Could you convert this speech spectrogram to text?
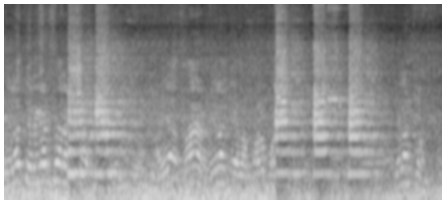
ఇలా తిరగండి సార్ అక్కడ. అయ్యా సార్ ఇలా ఇలా పొరపా ఇలా చూడండి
